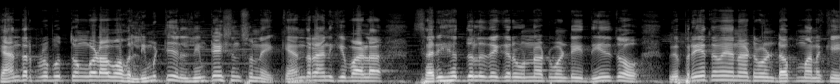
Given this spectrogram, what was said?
కేంద్ర ప్రభుత్వం కూడా ఒక లిమిట్ లిమిటేషన్స్ ఉన్నాయి. కేంద్రానికి వాళ్ళ సరిహద్దుల దగ్గర ఉన్నటువంటి దీనితో విపరీతమైనటువంటి డబ్బు మనకి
